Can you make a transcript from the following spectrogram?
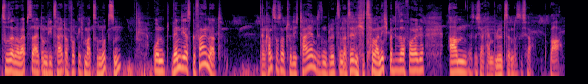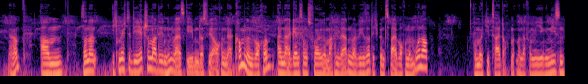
zu seiner Website, um die Zeit auch wirklich mal zu nutzen. Und wenn dir es gefallen hat, dann kannst du es natürlich teilen. Diesen Blödsinn erzähle ich jetzt aber nicht bei dieser Folge. Ähm, das ist ja kein Blödsinn, das ist ja wahr. Ja? Ähm, sondern ich möchte dir jetzt schon mal den Hinweis geben, dass wir auch in der kommenden Woche eine Ergänzungsfolge machen werden, weil wie gesagt, ich bin zwei Wochen im Urlaub und möchte die Zeit auch mit meiner Familie genießen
